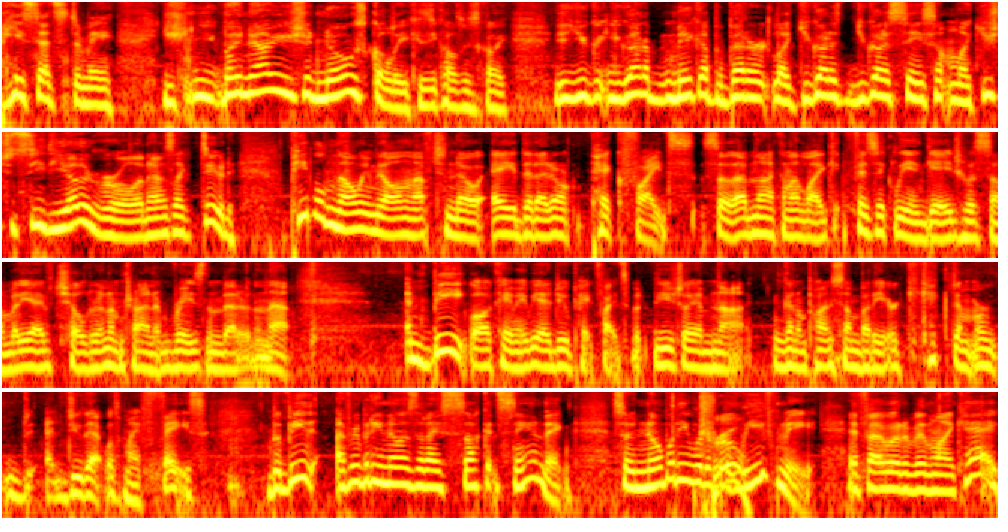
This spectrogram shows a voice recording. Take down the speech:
He says to me, you should, you, "By now you should know Scully," because he calls me Scully. You you, you got to make up a better like you got to you got to say something like you should see the other girl. And I was like, dude, people know me well enough to know a that I don't pick fights, so I'm not gonna like physically engage with somebody. I have children. I'm trying to raise them better than that. and B, well, okay, maybe I do pick fights, but usually I'm not going to punch somebody or kick them or do that with my face. But B, everybody knows that I suck at standing. So nobody would have believed me if I would have been like, hey,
